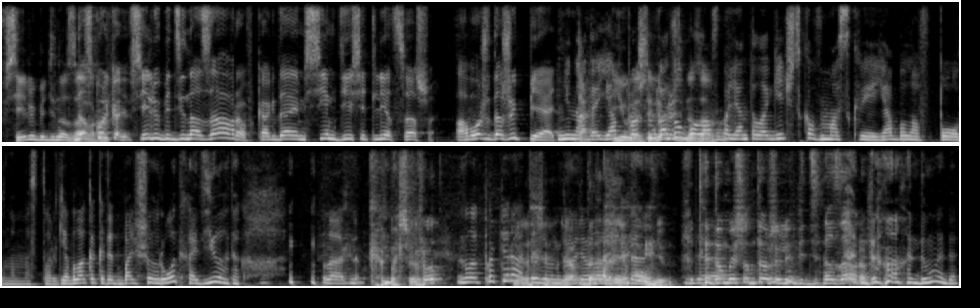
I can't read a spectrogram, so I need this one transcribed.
Все любят динозавров. Да сколько? Все любят динозавров, когда им 7-10 лет, Саша. А может даже 5. Не Так, надо, я Юля, в прошлом году была в динозавров? палеонтологическом в Москве, я была в полном восторге. Я была как этот большой рот, ходила так, «А, ладно. Как большой рот. Ну, вот про пирата же он Я- говорил. да, я помню. Ты думаешь, он тоже любит динозавров? Да, думаю, да.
